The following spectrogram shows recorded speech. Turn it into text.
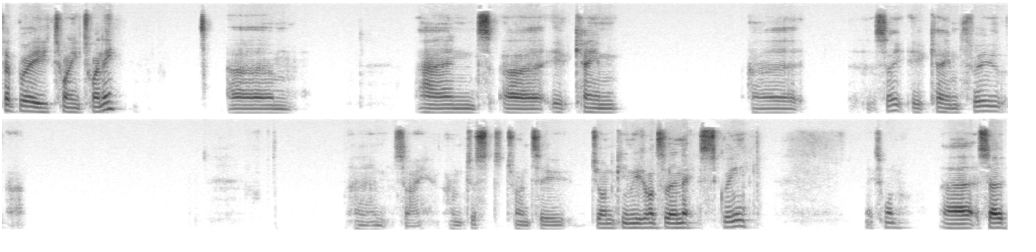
February 2020. Um, and uh, it came, uh, so it came through, um, sorry, I'm just trying to, John, can you move on to the next screen? Next one. Uh, so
